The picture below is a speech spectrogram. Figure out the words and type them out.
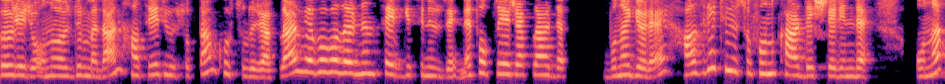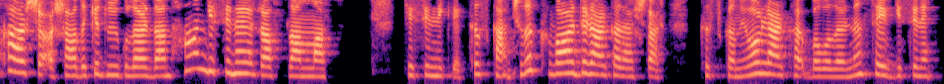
Böylece onu öldürmeden Hazreti Yusuf'tan kurtulacaklar ve babalarının sevgisini üzerine toplayacaklardı. Buna göre Hazreti Yusuf'un kardeşlerinde ona karşı aşağıdaki duygulardan hangisine rastlanmaz? Kesinlikle kıskançlık vardır arkadaşlar. Kıskanıyorlar babalarının sevgisini.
